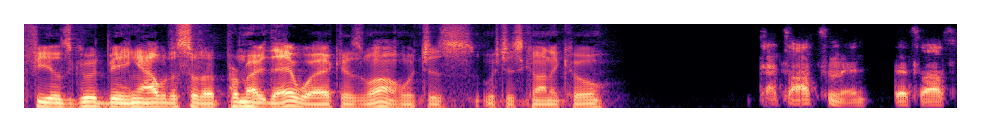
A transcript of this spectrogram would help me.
feels good being able to sort of promote their work as well, which is which is kind of cool. That's awesome, man. That's awesome.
